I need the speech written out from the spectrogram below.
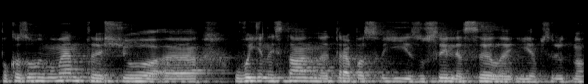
Показовий момент, що е, у воєнний стан треба свої зусилля, сили і абсолютно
